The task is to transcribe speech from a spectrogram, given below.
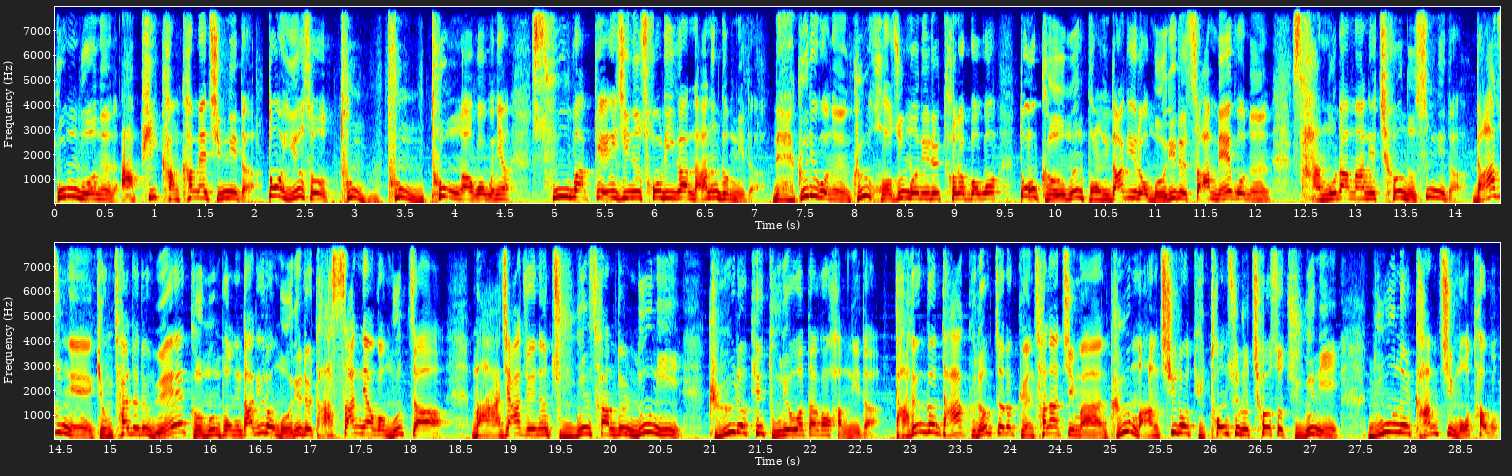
공부원은 앞이 캄캄해집니다. 또 이어서 퉁퉁퉁 하고 그냥 수박 깨지는 소리가 나는 겁니다. 네 그리고는 그 호주머니를 털어보고 또 검은 봉다리로 머리를 싸매고는 사물함 안에 쳐넣습니다. 나중에 경찰들은 왜 검은 봉다리로 머리를 다 쌌냐고 묻자 마자죄는 죽은 사람들 눈이 그렇게 두려웠다고 합니다. 다른 건 다 그럭저럭 괜찮았지만 그 망치로 뒤통수를 쳐서 죽으니 눈을 감지 못하고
